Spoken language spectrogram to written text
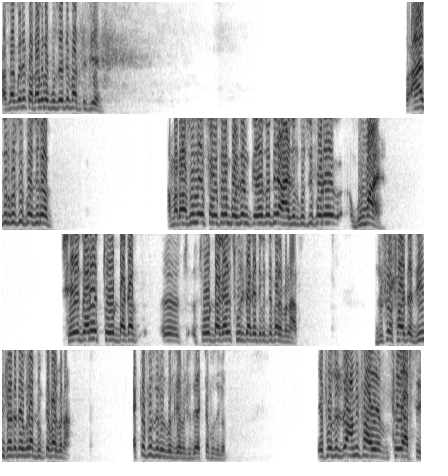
আশা করি কথাগুলো বুঝাইতে পারতেছি। তো আয়াতুল কুরসি ফজিরত আমার রাসুল সাল্লাম বলছেন, কেউ যদি আয়াতুল কুরসি পড়ে ঘুমায়, সেই ঘরে চোর ডাকাত চোর ডাকাত চুরি ডাকাতি করতে পারবে না আর। দুশো শয়তা জিন শয়তান এগুলো ঢুকতে পারবে না। একটা ফজিলত বলছি আমি শুধু, একটা ফজিলত। এই ফজিলটা আমি পেয়ে আসছি।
